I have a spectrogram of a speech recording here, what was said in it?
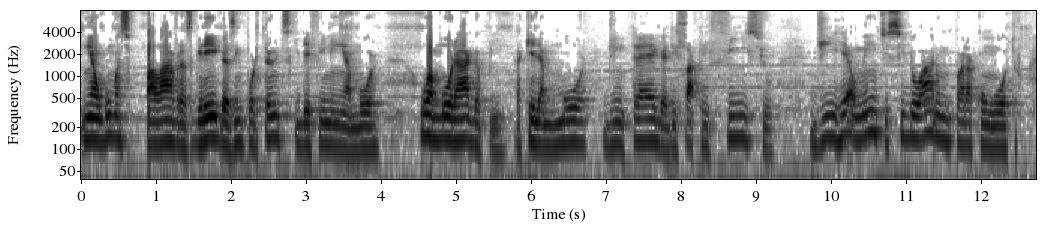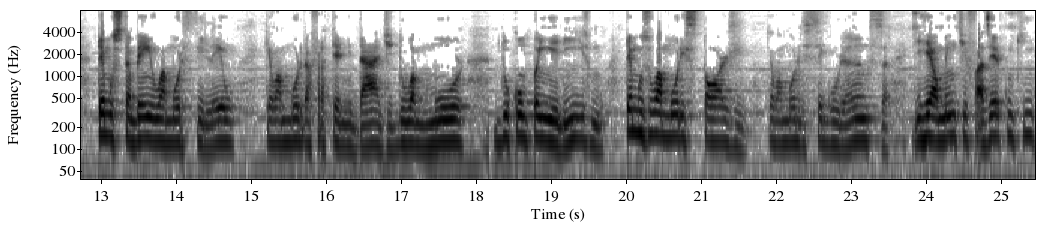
em algumas palavras gregas importantes que definem amor. O amor ágape, aquele amor de entrega, de sacrifício, de realmente se doar um para com o outro. Temos também o amor fileu, que é o amor da fraternidade, do amor, do companheirismo. Temos o amor estorge, que é o amor de segurança, de realmente fazer com que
